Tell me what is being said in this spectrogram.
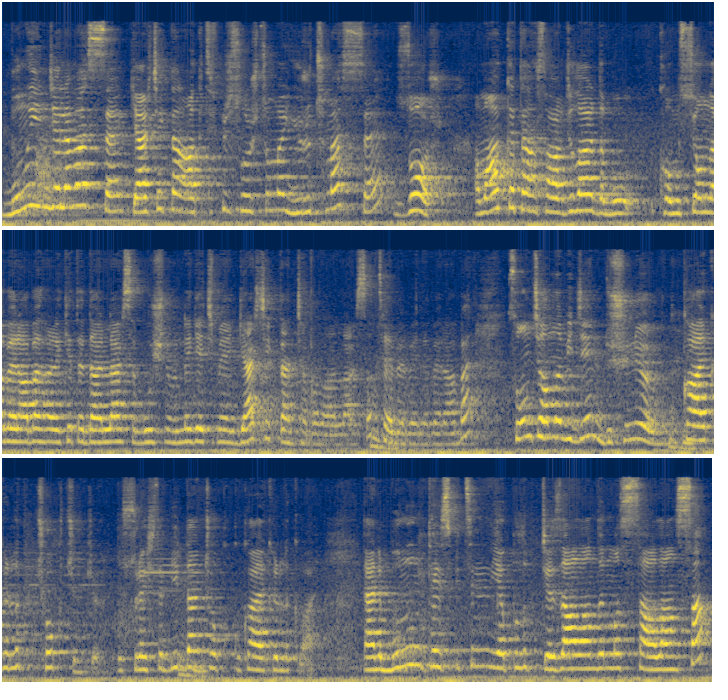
Bunu incelemezse, gerçekten aktif bir soruşturma yürütmezse zor. Ama hakikaten savcılar da bu komisyonla beraber hareket ederlerse, bu işin önüne geçmeye gerçekten çabalarlarsa TBB ile beraber sonuç alınabileceğini düşünüyorum. Hukuka aykırılık çok çünkü. Bu süreçte birden çok hukuka aykırılık var. Yani bunun tespitinin yapılıp cezalandırması sağlansa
